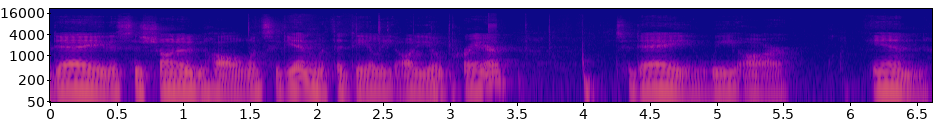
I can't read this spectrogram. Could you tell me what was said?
day. This is Sean Odenhall once again with the daily audio prayer. Today we are in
